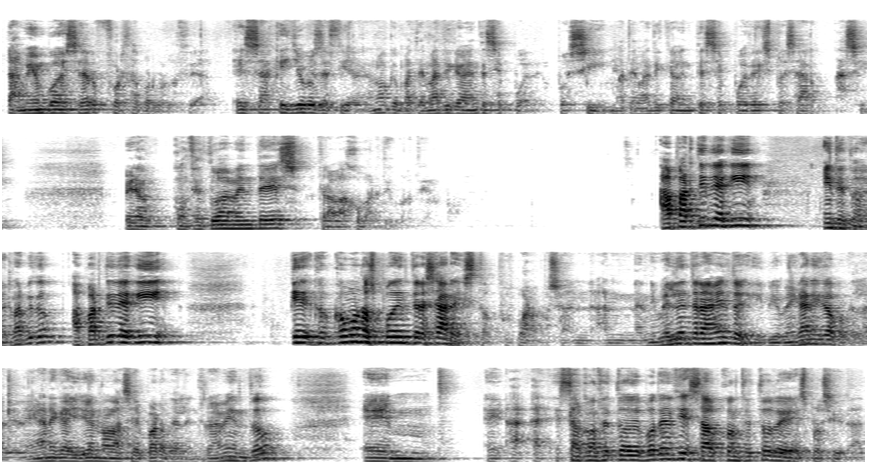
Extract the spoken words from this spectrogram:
también puede ser fuerza por velocidad. Es aquello que os decía, ¿no? que matemáticamente se puede. Pues sí, matemáticamente se puede expresar así. Pero conceptualmente es trabajo partido por tiempo. A partir de aquí, intento ir rápido, a partir de aquí, ¿cómo nos puede interesar esto? Pues bueno, pues a, nivel de entrenamiento y biomecánica, porque la biomecánica y yo no la separo del entrenamiento, em, eh, está el concepto de potencia y está el concepto de explosividad.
